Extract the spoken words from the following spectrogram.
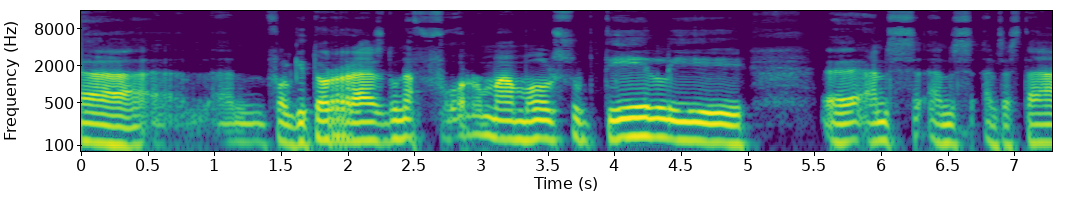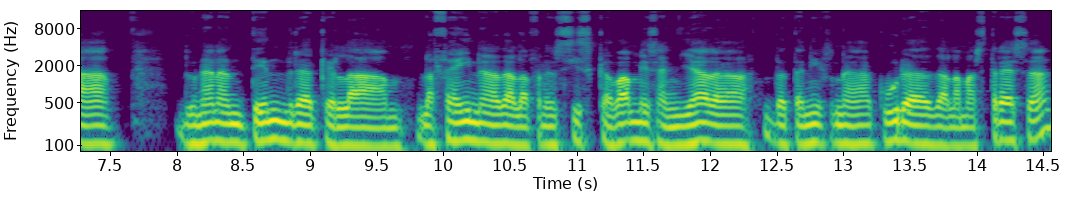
en Folgui Torres, d'una forma molt subtil i eh, ens, ens, ens està donant a entendre que la, la feina de la Francisca va més enllà de, de tenir-ne cura de la mestressa,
